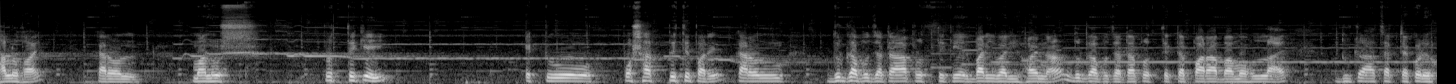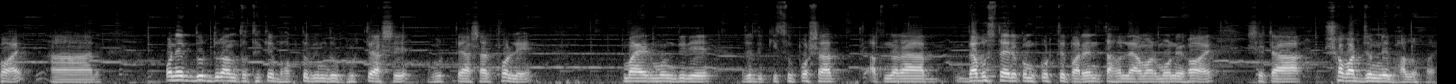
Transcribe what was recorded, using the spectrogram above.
ভালো হয়। কারণ মানুষ প্রত্যেকেই একটু প্রসাদ পেতে পারে। কারণ দুর্গাপূজাটা প্রত্যেকের বাড়ি বাড়ি হয় না। দুর্গাপূজাটা প্রত্যেকটা পাড়া বা মহল্লায় দুটা চারটা করে হয়। আর অনেক দূর দূরান্ত থেকে ভক্তবিন্দু ঘুরতে আসে। ঘুরতে আসার ফলে মায়ের মন্দিরে যদি কিছু প্রসাদ আপনারা ব্যবস্থা এরকম করতে পারেন, তাহলে আমার মনে হয় সেটা সবার জন্যই ভালো হয়।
